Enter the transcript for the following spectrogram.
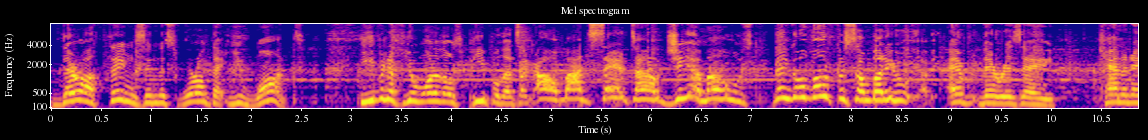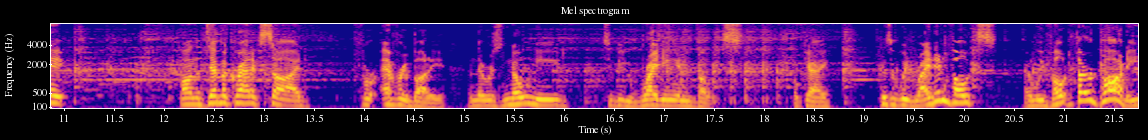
there are things in this world that you want. Even if you're one of those people that's like, oh, Monsanto, GMOs, then go vote for somebody who. Every, there is a candidate on the Democratic side for everybody, and there is no need to be writing in votes. Okay? Because if we write in votes and we vote third party,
